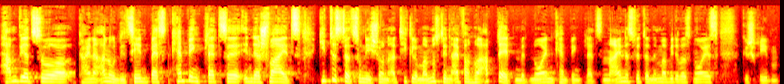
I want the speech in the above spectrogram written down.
haben wir zur, keine Ahnung, die zehn besten Campingplätze in der Schweiz. Gibt es dazu nicht schon Artikel? Man muss den einfach nur updaten mit neuen Campingplätzen. Nein, es wird dann immer wieder was Neues geschrieben.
